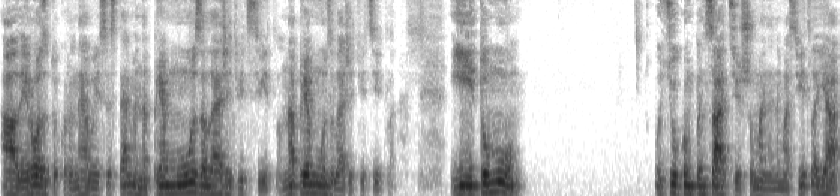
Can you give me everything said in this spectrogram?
але й розвиток кореневої системи напряму залежить від світла. Напряму залежить від світла. І тому оцю компенсацію, що в мене нема світла, я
